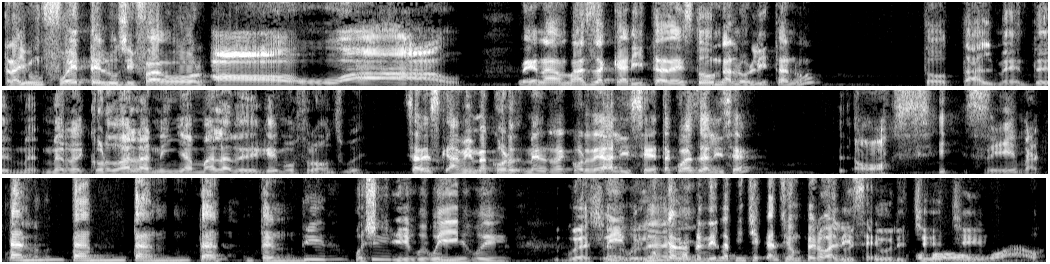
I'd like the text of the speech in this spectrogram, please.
Trae un fuete, Lucifagor. ¡Oh, wow! Ve nada más la carita de esto, una lolita, ¿no? Totalmente. Me, me recordó a la niña mala de Game of Thrones, güey. Sabes a mí me, acor- me recordé a Alice. ¿Te acuerdas de Alice? Oh, sí, sí, me acuerdo. Tan, tan, tan, tan, tan. Pues, Nunca me aprendí la pinche canción, pero Alice. Oh, wow.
